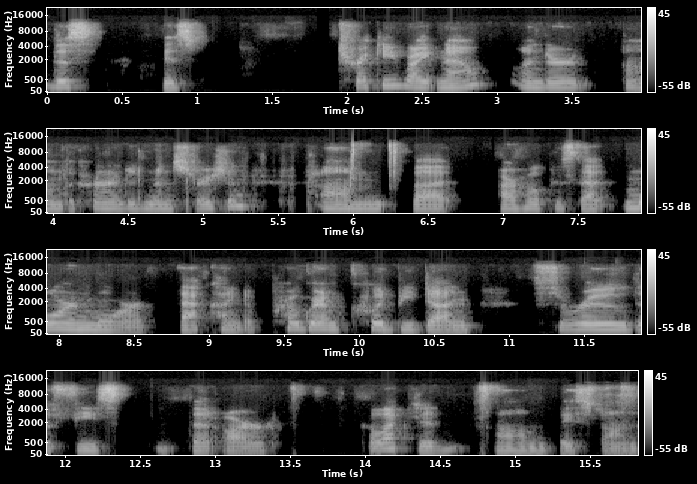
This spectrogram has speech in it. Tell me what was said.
This is tricky right now under um, the current administration, um, but our hope is that more and more that kind of program could be done through the fees that are collected um, based on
